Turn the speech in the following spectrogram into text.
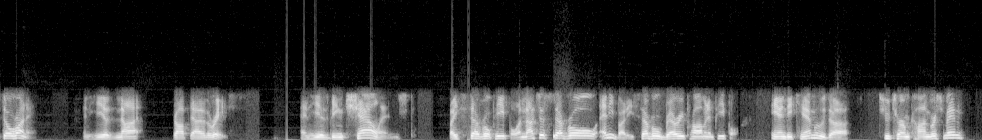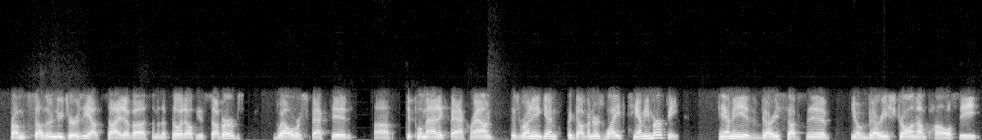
still running, and he has not dropped out of the race. And he is being challenged by several people, and not just several anybody, several very prominent people. Andy Kim, who's a two term congressman from southern New Jersey, outside of uh, some of the Philadelphia suburbs, well respected, uh, diplomatic background, is running against the governor's wife, Tammy Murphy. Tammy is very substantive, you know, very strong on policy,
